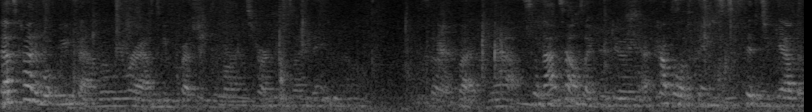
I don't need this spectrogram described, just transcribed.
That's kind of what we found when we were asking questions of our instructors, I think. So, but, yeah, so that sounds like you're doing a couple of things to fit together.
